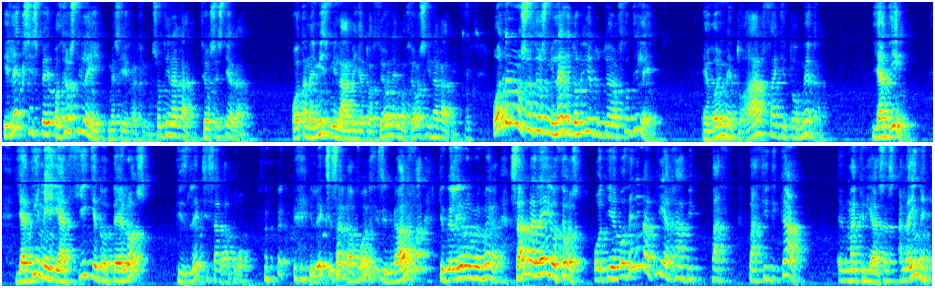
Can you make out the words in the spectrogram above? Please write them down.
η λέξη, ο Θεός τι λέει μέσα η γραφή μας, ότι είναι αγάπη, Θεός εστί αγάπη. Όταν εμείς μιλάμε για το Θεό, λέμε ο Θεός είναι αγάπη. Όταν όμως ο Θεός μιλάει για τον ίδιο του τον εαυτό, τι λέει; Εγώ είμαι το α και το ω. Γιατί; Γιατί είμαι η αρχή και το τέλος της λέξης αγαπώ. η λέξη αγαπώ αρχίζει με α και τελειώνει με μέγα. Σαν να λέει ο Θεός ότι εγώ δεν είναι απλή αγάπη παθητικά ε, μακριά σας, αλλά είναι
